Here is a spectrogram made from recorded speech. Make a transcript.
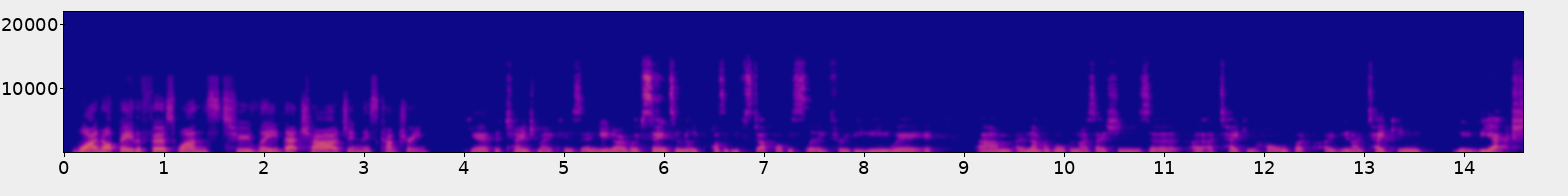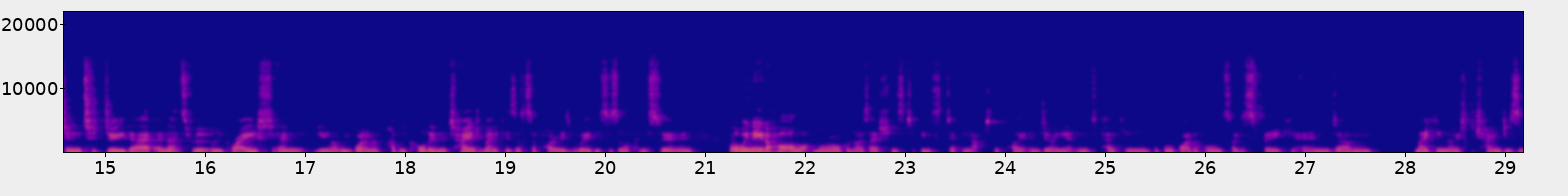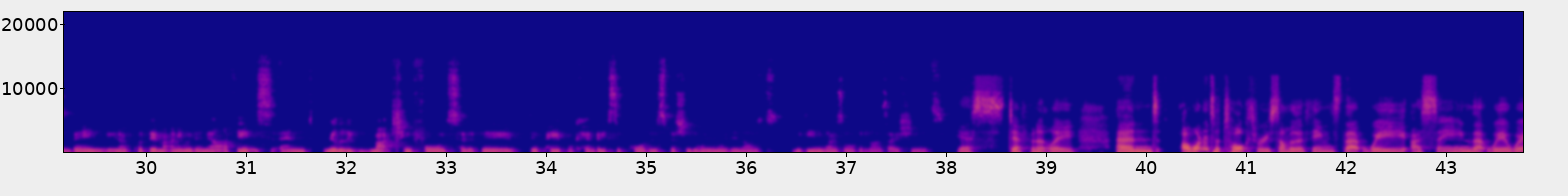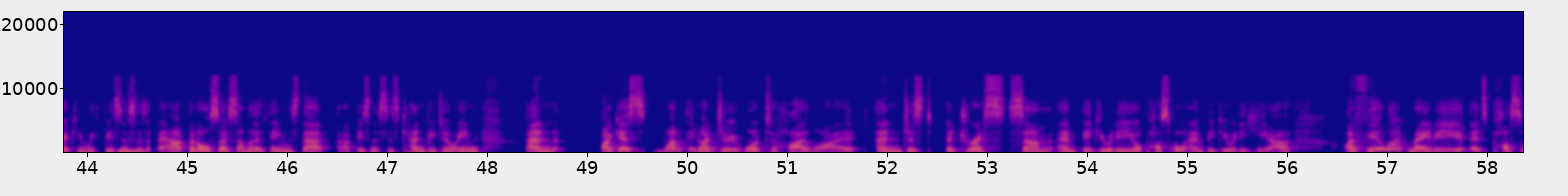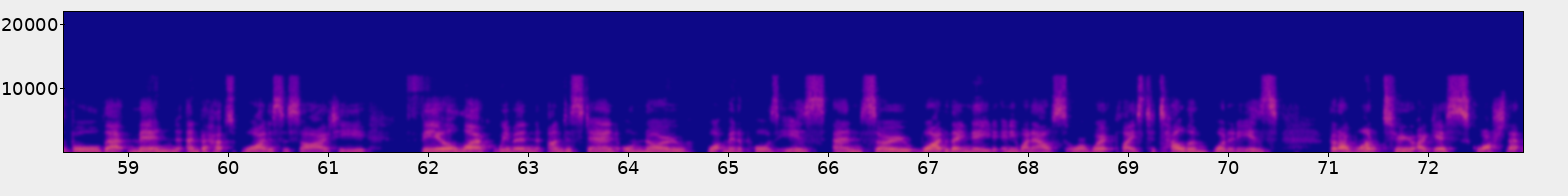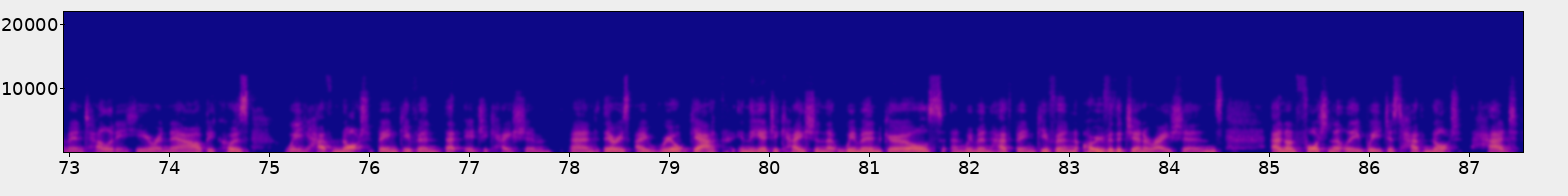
why not be the first ones to lead that charge in this country? Yeah, the change makers. And, you know, we've seen some really positive stuff, obviously, through the year where um, a number of organisations are, are, taking hold, but uh, you know, taking the, the action to do that, and that's really great. And you know, we want to probably call them the change makers, I suppose, where this is all concerned. But we need a whole lot more organisations to be stepping up to the plate and doing it and taking the bull by the horn, so to speak, and um, making those changes and being, you know, put their money where their mouth is and really marching forward so that their their people can be supported, especially the women within those within those organisations. Yes, definitely. And I wanted to talk through some of the things that we are seeing that we're working with businesses mm. about, but also some of the things that businesses can be doing. And I guess one thing I do want to highlight and just address some ambiguity or possible ambiguity here I feel like maybe it's possible that men and perhaps wider society feel like women understand or know what menopause is. And so, why do they need anyone else or a workplace to tell them what it is? But I want to, I guess, squash that mentality here and now because we have not been given that education. And there is a real gap in the education that women, girls, and women have been given over the generations. And unfortunately, we just have not had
